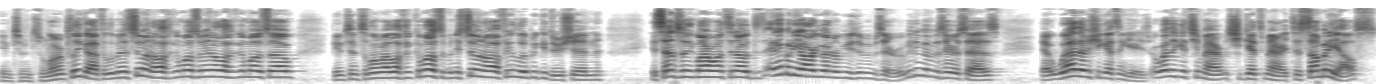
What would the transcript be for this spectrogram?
imtim talom pligi afil ben itzun alacha kamoso in alacha kamoso imtim talom alacha kamoso ben itzun b'kedushin. Essentially, the Gemara wants to know: Does anybody argue on Rabbi Yehuda ben Beseira? Rabbi Yehuda ben Beseira says that whether she gets engaged or whether gets she married, she gets married to somebody else.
